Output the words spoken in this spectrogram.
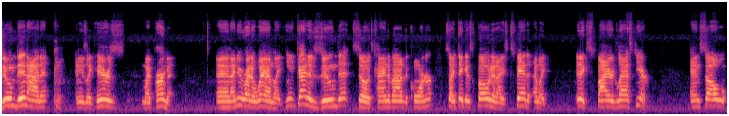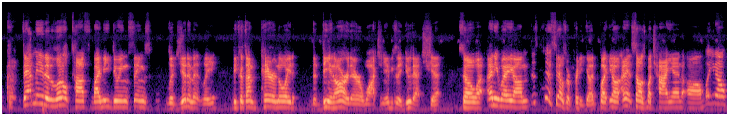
zoomed in on it, and he's like, "Here's my permit." And I knew right away. I'm like, he kind of zoomed it, so it's kind of out of the corner. So I take his phone and I expand it. I'm like, it expired last year. And so that made it a little tough by me doing things legitimately because I'm paranoid the DNR they're watching you because they do that shit. So uh, anyway, um, the sales were pretty good, but you know I didn't sell as much high end. Um, but you know,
